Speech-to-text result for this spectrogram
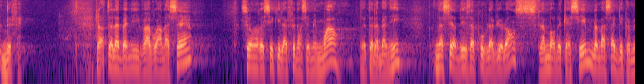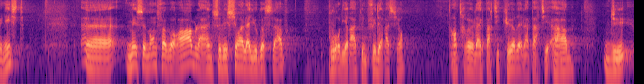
de fait. Alors Talabani va voir Nasser. Selon le récit qu'il a fait dans ses mémoires de Talabani, Nasser désapprouve la violence, la mort de Kassim, le massacre des communistes, euh, mais se montre favorable à une solution à la Yougoslave pour l'Irak, une fédération entre la partie kurde et la partie arabe du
